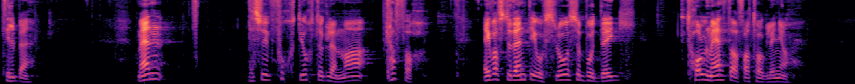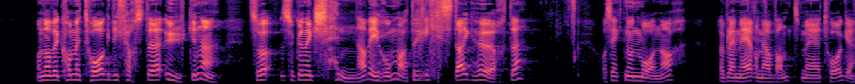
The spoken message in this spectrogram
Tilbe. Men det er så fort gjort å glemme hvorfor. Jeg var student i Oslo, så bodde jeg tolv meter fra toglinja. Og når det kom et tog de første ukene, så, så kunne jeg kjenne det i rommet. At det rista. Jeg hørte. Og så gikk det noen måneder, og jeg ble mer og mer vant med toget.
